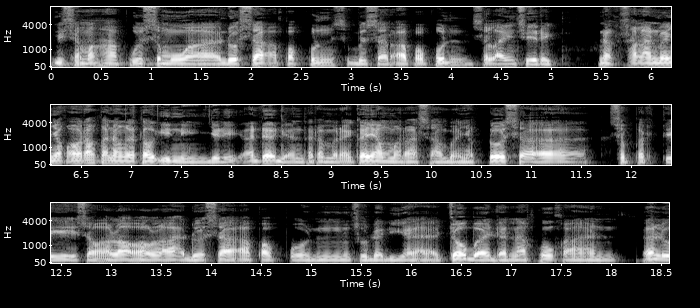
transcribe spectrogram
bisa menghapus semua dosa apa pun sebesar apa pun selain syirik. Nah kesalahan banyak orang karena nggak tahu ini. Jadi ada di antara mereka yang merasa banyak dosa seperti seolah-olah dosa apa pun sudah dia coba dan lakukan. Lalu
